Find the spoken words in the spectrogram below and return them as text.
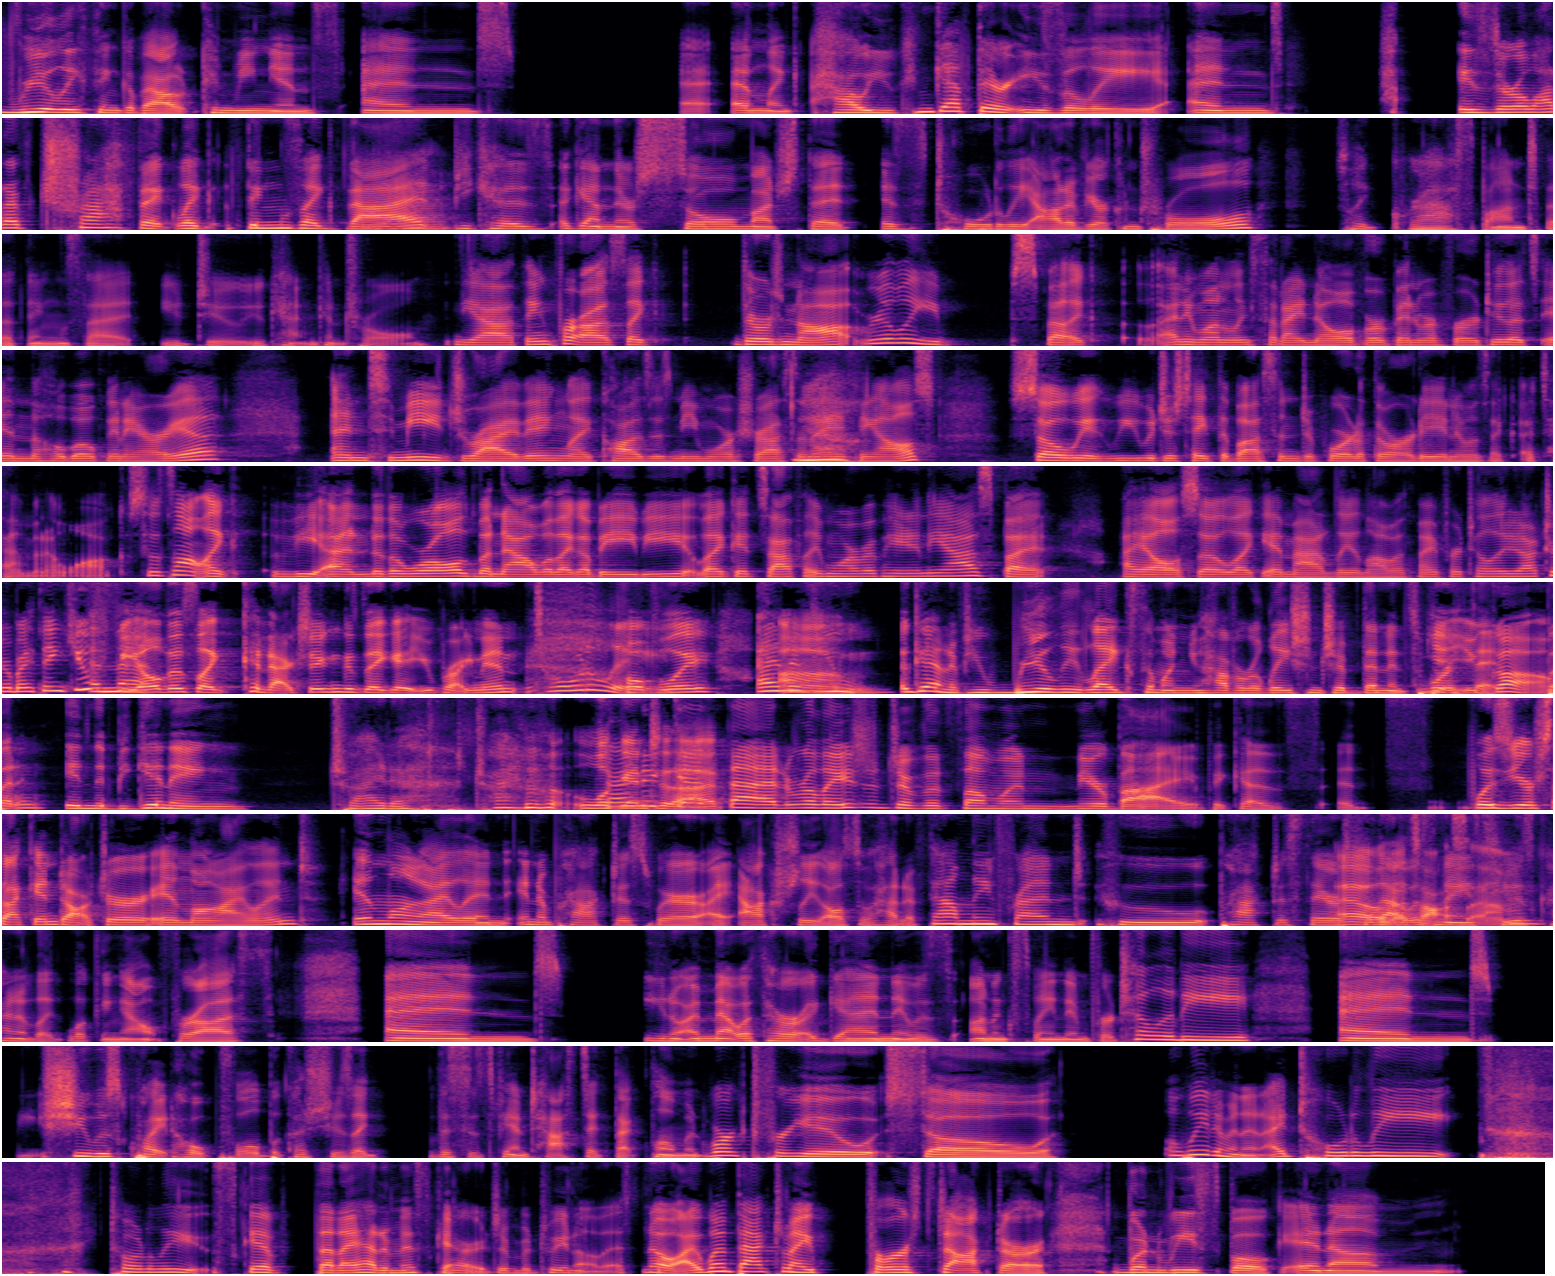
really think about convenience and and like how you can get there easily. And is there a lot of traffic? Like things like that. Yeah. because again there's so much that is totally out of your control to like grasp onto the things that you do you can control. Yeah, I think for us, like, there's not really spe- like anyone at least that I know of or been referred to that's in the Hoboken area. And to me, driving like causes me more stress than Yeah. anything else. So we, we would just take the bus into Port Authority and it was like a 10 minute walk. So it's not like the end of the world, but now with like a baby, like it's definitely more of a pain in the ass. But I also like am madly in love with my fertility doctor. But I think you And that- feel this like connection because they get you pregnant. totally Hopefully. and if you Um, again if you really like someone you have a relationship then it's Yeah, worth you it go. but in the beginning try to try to Look try to into get that. that relationship with someone nearby because it's Was your second doctor in Long Island? in Long Island in a practice where I actually also had a family friend who practiced there. So Oh, that was that's nice. He was kind of like looking out for us. And, you know, I met with her again. It was unexplained infertility. And she was quite hopeful because she was like, this is fantastic that Clomid worked for you. So, oh, wait a minute. I totally. Totally skipped that I had a miscarriage in between all this. No, I went back to my first doctor when we spoke in um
